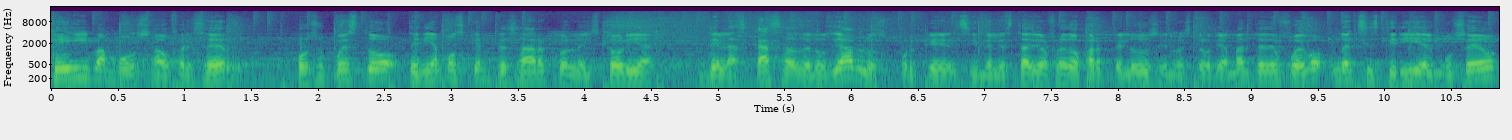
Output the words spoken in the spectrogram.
qué íbamos a ofrecer, por supuesto teníamos que empezar con la historia de las casas de los diablos, porque sin el estadio Alfredo Harpeluz y nuestro diamante de fuego no existiría el museo.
